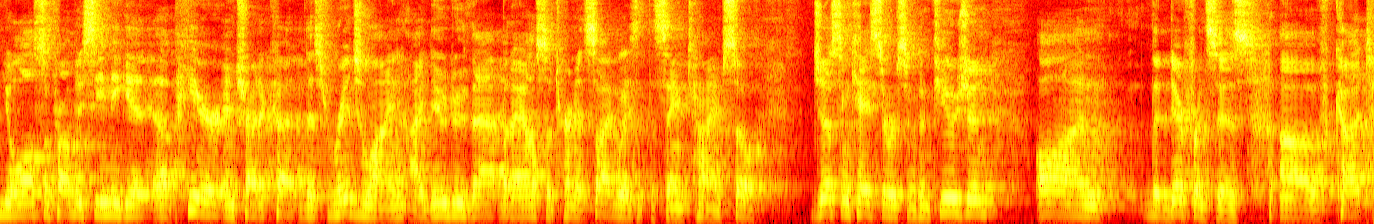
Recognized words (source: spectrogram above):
you'll also probably see me get up here and try to cut this ridge line. I do do that, but I also turn it sideways at the same time. So just in case there was some confusion on the differences of cut,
